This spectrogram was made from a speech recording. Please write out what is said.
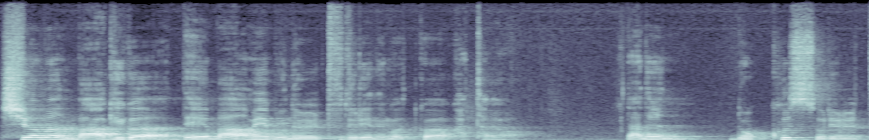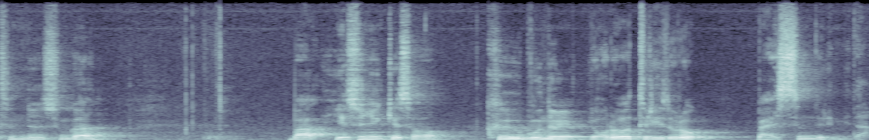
시험은 마귀가 내 마음의 문을 두드리는 것과 같아요. 나는 노크 소리를 듣는 순간 예수님께서 그 문을 열어드리도록 말씀드립니다.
